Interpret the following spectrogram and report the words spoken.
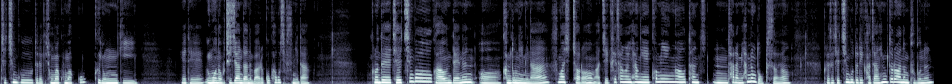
제 친구들에게 정말 고맙고 그 용기에 대해 응원하고 지지한다는 말을 꼭 하고 싶습니다. 그런데 제 친구 가운데는 어, 감독님이나 승환 씨처럼 아직 세상을 향해 커밍아웃한 음, 사람이 한 명도 없어요. 그래서 제 친구들이 가장 힘들어하는 부분은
